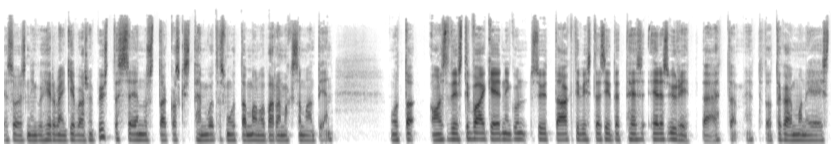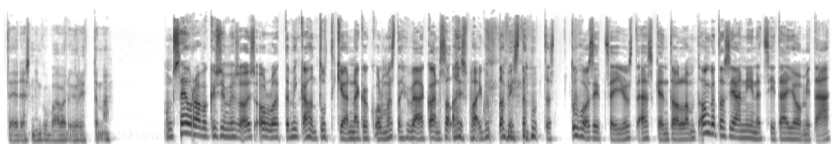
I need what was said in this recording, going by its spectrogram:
Ja se olisi niin kuin hirveän kiva, jos me pystyttäisiin se ennustaa, koska sitten me voitaisiin muuttaa maailman paremmaksi saman tien. Mutta on se tietysti vaikea niin kuin syyttää aktivisteja siitä, että he edes yrittää. Että, että totta kai moni ei sitten edes niin kuin vaivaudu yrittämään. Mun seuraava kysymys olisi ollut, että mikä on tutkijan näkökulmasta hyvää kansalaisvaikuttamista, mutta tuhosit sen just äsken tuolla. Mutta onko tosiaan niin, että siitä ei ole mitään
